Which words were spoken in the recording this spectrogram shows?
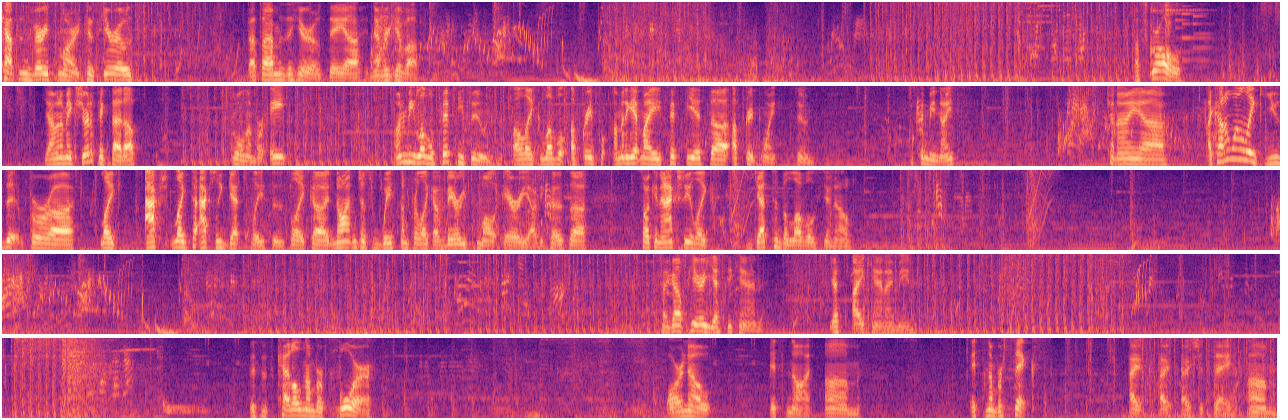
Captain's very smart, because heroes... That's what happens to heroes. They, uh, never give up. A scroll! Yeah, I'm gonna make sure to pick that up. Scroll number 8. I'm gonna be level 50 soon. I'll, like, level upgrade... I'm gonna get my 50th, uh, upgrade point soon. It's gonna be nice. Can I, uh... I kind of want to, like, use it for, uh, like, act like, to actually get places. Like, uh, not just waste them for, like, a very small area. Because, uh, so I can actually, like, get to the levels, you know. Can I go up here? Yes, you can. Yes, I can, I mean. This is kettle number four. Or no, it's not. Um, it's number six. I, I, I should say. Um,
